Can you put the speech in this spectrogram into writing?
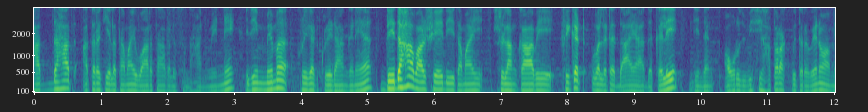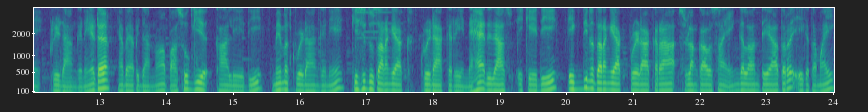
හද්දහත් අතර කියලා තමයි වාර්තාවල සඳහන් වෙන්නේ. ඉතින් මෙම ක්‍රිකට් ක්‍රඩාංගනය දෙදහ වර්ෂයේදී තමයි ශ්‍රී ලංකාවේ ක්‍රිකට් වලට දායාද කළේ. ජිදැන් අවුරුදු විසි හතරක් විතර වෙනවා මේ ක්‍රඩාංගනයට හැබැ අපි දන්නවා පසුගිය කාලයේදී මෙම ක්‍රඩාංගනයේ කිසිදු තරගයක් ක්‍රඩා කරේ නැහැ. දෙදස් එකේදී එක්දින තරගයක් ක්‍රඩා කරා ශ්‍රී ලංකාව සහ එංගලන්තය අතර. ඒක තමයි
